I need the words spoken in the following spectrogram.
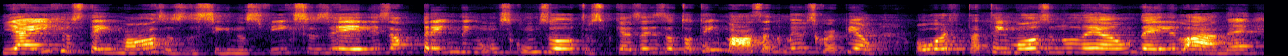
E aí que os teimosos dos signos fixos, eles aprendem uns com os outros, porque às vezes eu tô teimosa no meu escorpião, ou outro tá teimoso no leão dele lá, né?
